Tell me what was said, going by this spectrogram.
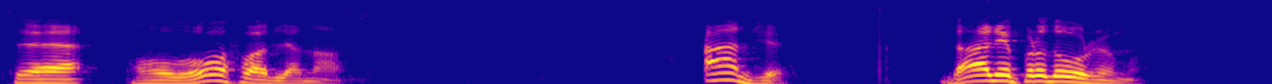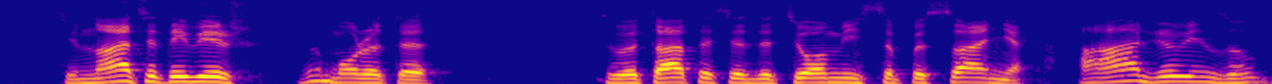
це Голгофа для нас. Адже, далі продовжимо. 17-й вірш. Ви можете звертатися до цього місця писання. Адже він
